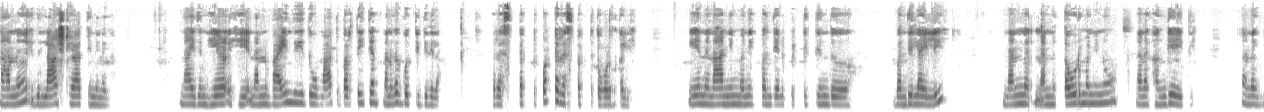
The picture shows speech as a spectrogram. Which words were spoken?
ನಾನು ಇದು ಲಾಸ್ಟ್ ಹೇಳ್ತೀನಿ ನಿನಗೆ. ನಾ ಇದನ್ನ ಹೇಳಿ ನನ್ನ ಬಾಯಿಂದ ಇದು ಮಾತು ಬರ್ತೈತಿ ಅಂತ ನನಗ ಗೊತ್ತಿದ್ದಿಲ್ಲ ರೆಸ್ಪೆಕ್ಟ್ ಕೊಟ್ಟ ರೆಸ್ಪೆಕ್ಟ್ ತಗೊಳ್ಳೋದು ಕಲಿ. ಏನು ನಾ ನಿಮ್ ಮನೆಗ್ ಬಂದೇನು ಬಿಟ್ಟು ತಿಂದು ಬಂದಿಲ್ಲ ಇಲ್ಲಿ? ನನ್ನ ನನ್ನ ತವ್ರ ಮನಿನೂ ನನಗ್ ಹಂಗೆ ಐತಿ. ನನಗ್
